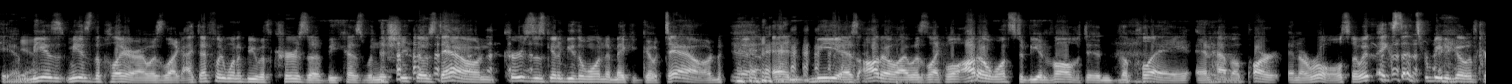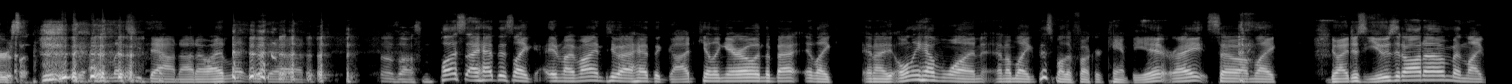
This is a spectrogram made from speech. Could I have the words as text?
Yeah, Yeah. me as me as the player, I was like, I definitely want to be with Kurza because when this shit goes down, Kurza is gonna be the one to make it go down. Yeah. And me as Otto, I was like, well, Otto wants to be involved in the play and have a part and a role, so it makes sense for me to go with Kurza. i let you down otto i let you down That was awesome. plus i had this like in my mind too i had the god killing arrow in the back like and i only have one and i'm like this motherfucker can't be it right so i'm like do i just use it on him and like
